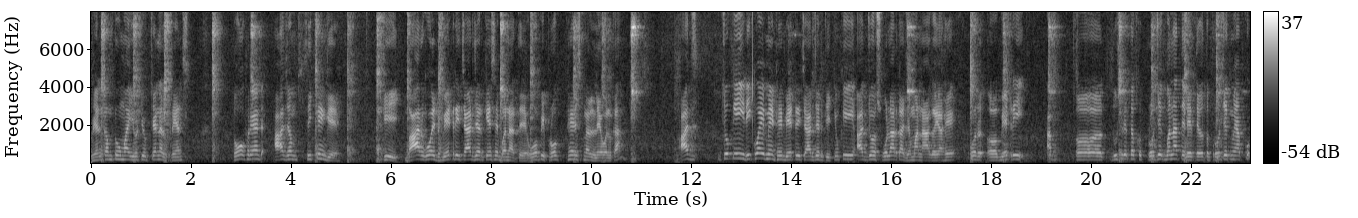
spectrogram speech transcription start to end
Welcome to my YouTube channel friends तो फ्रेंड आज हम सीखेंगे कि बार वोल्ट बैटरी चार्जर कैसे बनाते हैं, वो भी प्रोफेशनल लेवल का। आज जो कि रिक्वायरमेंट है बैटरी चार्जर की, क्योंकि आज जो सोलार का ज़माना आ गया है और बैटरी आप दूसरे तक प्रोजेक्ट बनाते रहते हो तो प्रोजेक्ट में आपको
